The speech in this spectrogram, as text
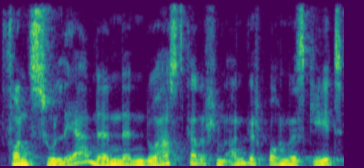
von zu lernen, denn du hast gerade schon angesprochen, es geht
